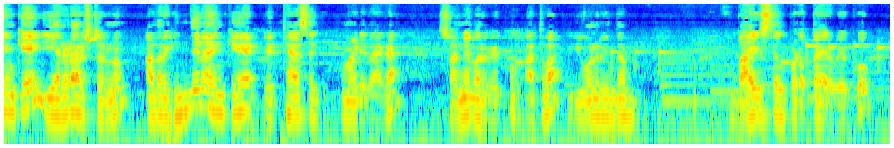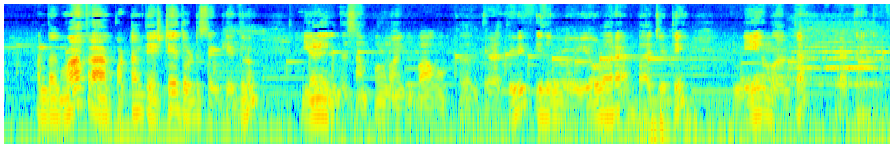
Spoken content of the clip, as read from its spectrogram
ಅಂಕೆ ಎರಡರಷ್ಟನ್ನು, ಅದರ ಹಿಂದಿನ ಅಂಕೆಯ ವ್ಯತ್ಯಾಸ ಮಾಡಿದಾಗ ಸೊನ್ನೆ ಬರಬೇಕು ಅಥವಾ ಏಳರಿಂದ ಭಾಗಿಸಲ್ಪಡುತ್ತಾ ಇರಬೇಕು. ಅಂದಾಗ ಮಾತ್ರ ಆ ಕೊಟ್ಟಂತೆ ಎಷ್ಟೇ ದೊಡ್ಡ ಸಂಖ್ಯೆ ಇದ್ದರೂ ಏಳರಿಂದ ಸಂಪೂರ್ಣವಾಗಿ ಭಾಗ ಹೋಗ್ತದೆ ಅಂತ ಹೇಳ್ತೀವಿ. ಇದನ್ನು ನಾವು ಏಳರ ಬಾಧ್ಯತೆ ನಿಯಮ ಅಂತ ಹೇಳ್ತಾ ಇದ್ದೇವೆ.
